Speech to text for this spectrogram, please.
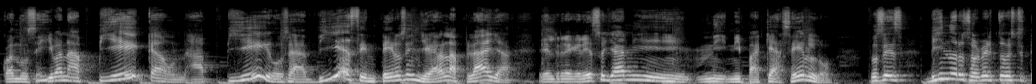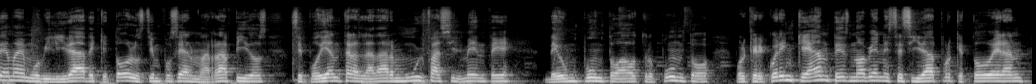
cuando se iban a pie, cabrón, a pie, o sea, días enteros en llegar a la playa. El regreso ya ni, ni, ni para qué hacerlo. Entonces vino a resolver todo este tema de movilidad, de que todos los tiempos sean más rápidos, se podían trasladar muy fácilmente de un punto a otro punto, porque recuerden que antes no había necesidad porque todo eran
